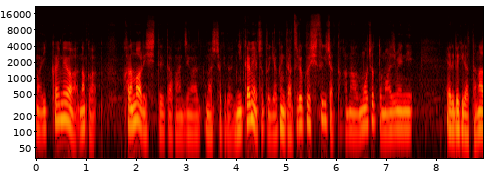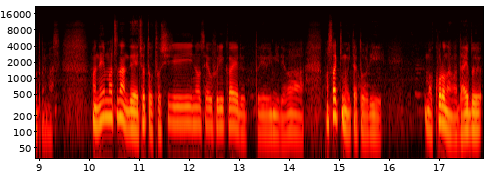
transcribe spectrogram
まあ1回目はなんか空回りしてた感じがありましたけど2回目はちょっと逆に脱力しすぎちゃったかな。もうちょっと真面目にやるべきだったなと思います。まあ、年末なんでちょっと年の瀬を振り返るという意味では、まあ、さっきも言った通り、まあ、コロナがだいぶ、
